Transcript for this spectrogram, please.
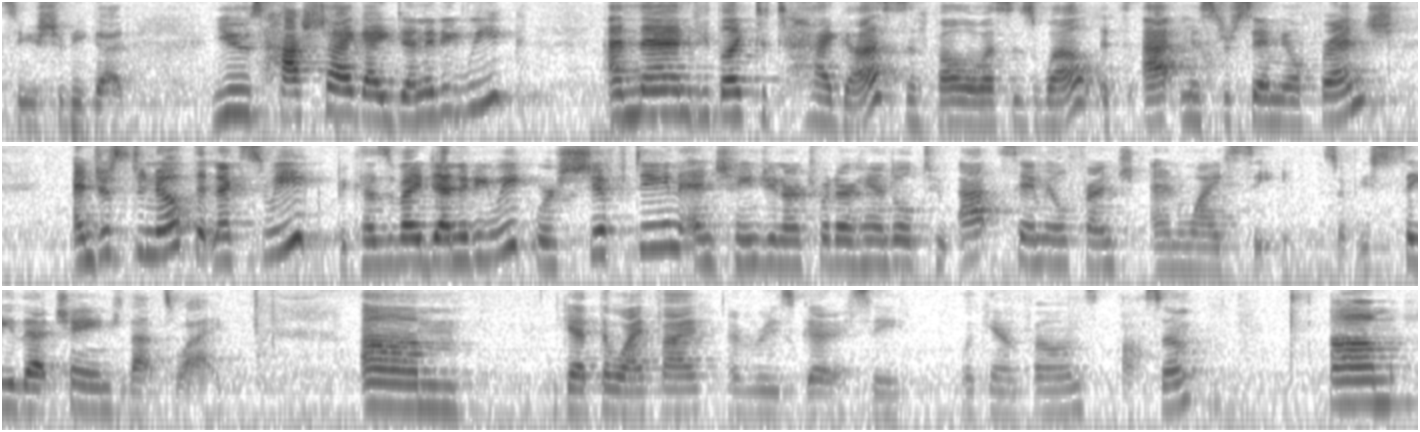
so you should be good. Use hashtag Identity Week, and then if you'd like to tag us and follow us as well, it's at Mr. Samuel French. And just to note that next week, because of Identity Week, we're shifting and changing our Twitter handle to at Samuel French NYC. So if you see that change, that's why. Um, get the Wi-Fi. Everybody's good. I see. Looking on phones. Awesome. Um,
